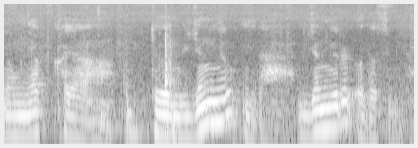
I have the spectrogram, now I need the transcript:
용약 하야 더 미정유이다. 미정유를 얻었습니다.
